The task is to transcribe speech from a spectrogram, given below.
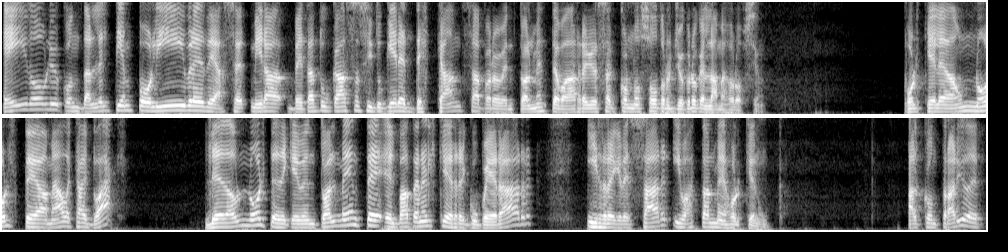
AEW con darle el tiempo libre de hacer, mira, vete a tu casa si tú quieres, descansa, pero eventualmente vas a regresar con nosotros, yo creo que es la mejor opción. Porque le da un norte a Malachi Black. Le da un norte de que eventualmente él va a tener que recuperar y regresar y va a estar mejor que nunca. Al contrario de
